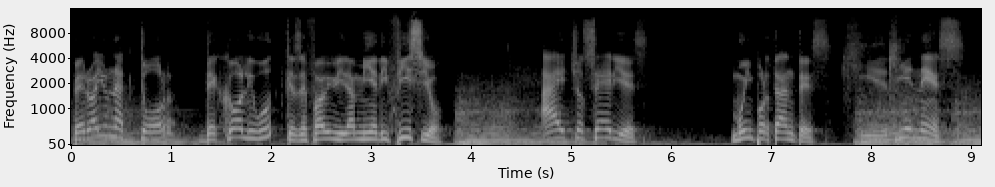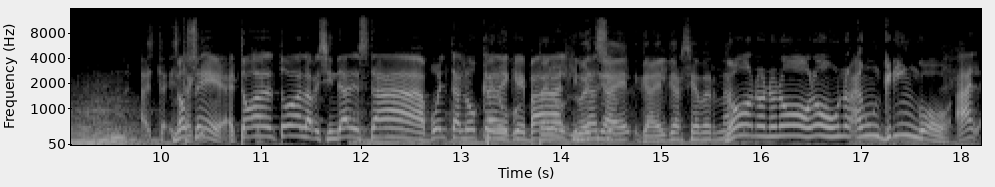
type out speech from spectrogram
pero hay un actor de Hollywood que se fue a vivir a mi edificio. Ha hecho series muy importantes. ¿Quién? ¿Quién es? Ah, está- No sé, aquí. toda, toda la vecindad está vuelta loca Pero- de que va al ¿no es gimnasio. Gael, Gael García Bernal? No, no, no, no, no, un, un gringo. Al-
